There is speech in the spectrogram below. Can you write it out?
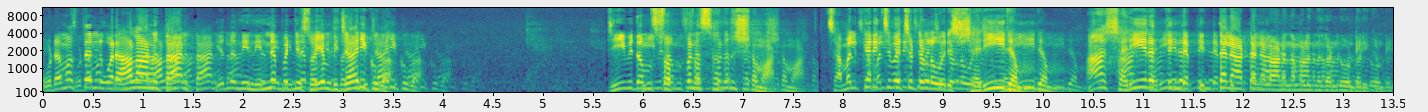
ഉടമസ്ഥൻ ഒരാളാണ് താൻ എന്ന് നീ നിന്നെ പറ്റി സ്വയം വിചാരിക്കുക. ജീവിതം സ്വപ്ന സദൃശമാണ്. ചമൽക്കരിച്ചു വെച്ചിട്ടുള്ള ഒരു ശരീരം. ആ ശരീരത്തിന്റെ പിത്തലാട്ടങ്ങളാണ് നമ്മൾ ഇന്ന് കണ്ടുകൊണ്ടിരിക്കുന്നത്.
